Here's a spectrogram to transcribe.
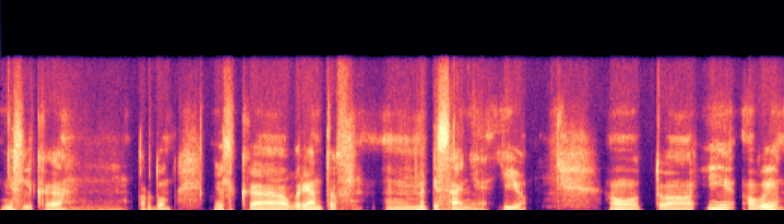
несколько, пардон, несколько вариантов написания ее. Вот, а, и вы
